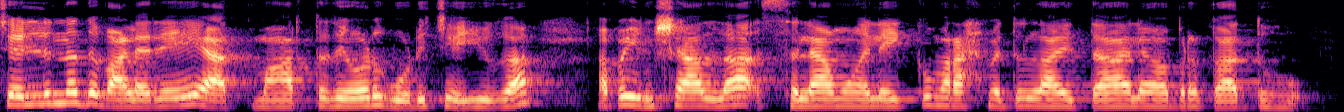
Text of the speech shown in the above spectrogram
ചെല്ലുന്നത് വളരെ ആത്മാർത്ഥതയോടുകൂടി ചെയ്യുക. അപ്പോൾ ഇൻഷാ അല്ലാ അസ്സാം വലൈക്കും വറഹമത്തല്ലാ താല വാബർക്കാത്തുഹു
